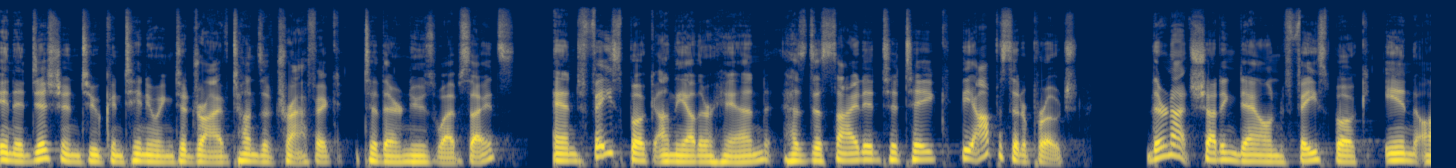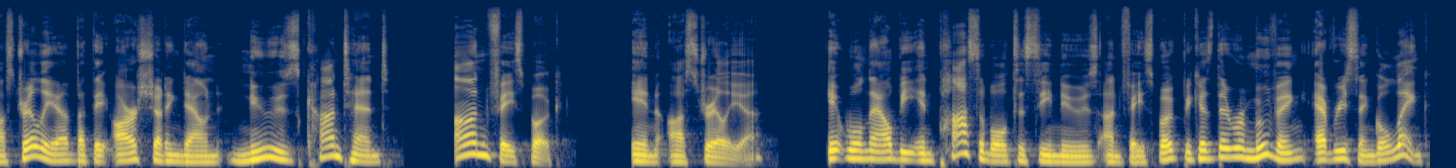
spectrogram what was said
in addition to continuing to drive tons of traffic to their news websites. And Facebook, on the other hand, has decided to take the opposite approach they're not shutting down Facebook in Australia, but they are shutting down news content on Facebook in Australia. It will now be impossible to see news on Facebook because they're removing every single link.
